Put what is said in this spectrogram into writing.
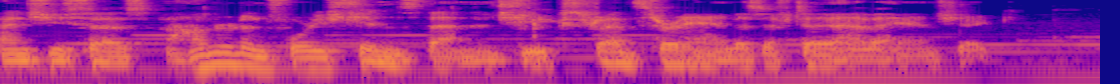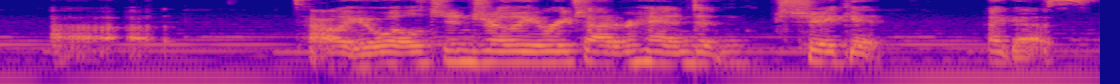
and she says, 140 shins then, and she extends her hand as if to have a handshake. Uh, Talia will gingerly reach out her hand and shake it, I guess.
